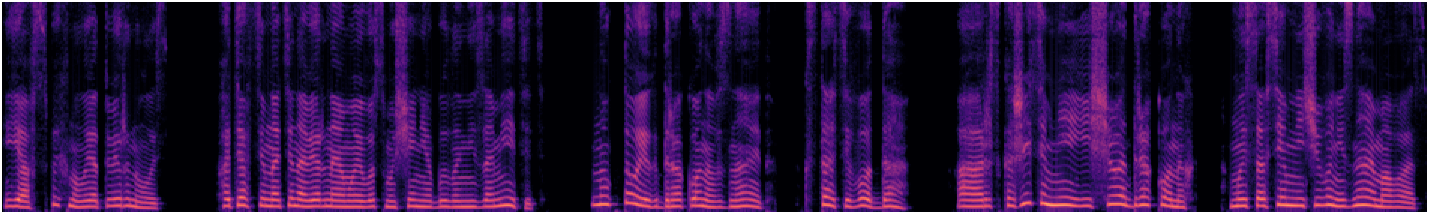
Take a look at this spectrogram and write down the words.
Я вспыхнула и отвернулась. Хотя в темноте, наверное, моего смущения было не заметить. Но кто их драконов знает? Кстати, вот да. А расскажите мне еще о драконах. Мы совсем ничего не знаем о вас.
